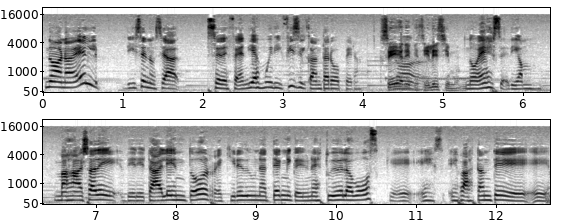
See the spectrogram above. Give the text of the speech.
No, no, él, dicen, o sea, se defendía, es muy difícil cantar ópera. Sí, No, es dificilísimo. No es, digamos, más allá de, de talento, requiere de una técnica y un estudio de la voz que es, es bastante eh,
